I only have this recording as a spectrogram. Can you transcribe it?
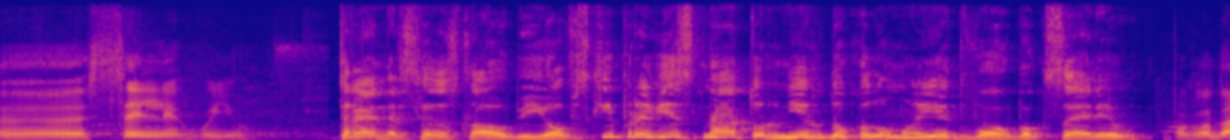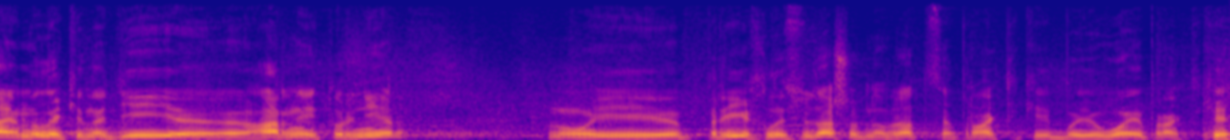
Е, сильних боїв. Тренер Святослав Бійовський привіз на турнір до Коломиї двох боксерів. Покладаємо великі надії, е, гарний турнір. Ну і приїхали сюди, щоб набратися практики, бойової практики.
